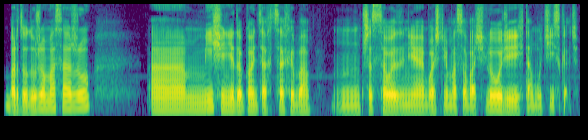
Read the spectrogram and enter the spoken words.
bardzo dużo masażu, a mi się nie do końca chce chyba mm, przez całe dnie właśnie masować ludzi i ich tam uciskać.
